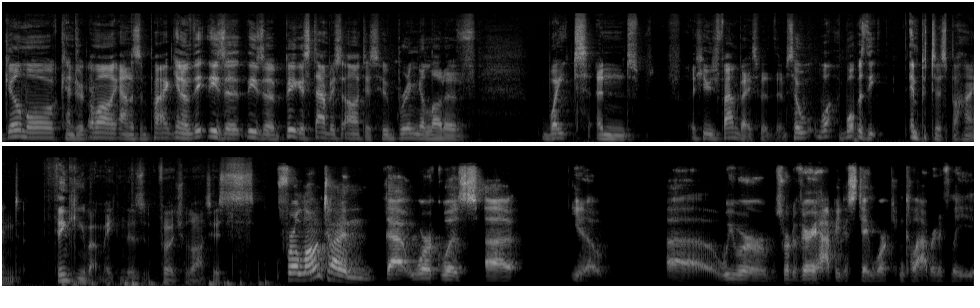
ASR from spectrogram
Gilmour, Kendrick Lamar, Anderson .Paak. You know, th- these are these are big established artists who bring a lot of weight and a huge fan base with them. So, what what was the impetus behind thinking about making those virtual artists? For a long time, that work was, uh, you know, uh, we were sort of very happy to stay working collaboratively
